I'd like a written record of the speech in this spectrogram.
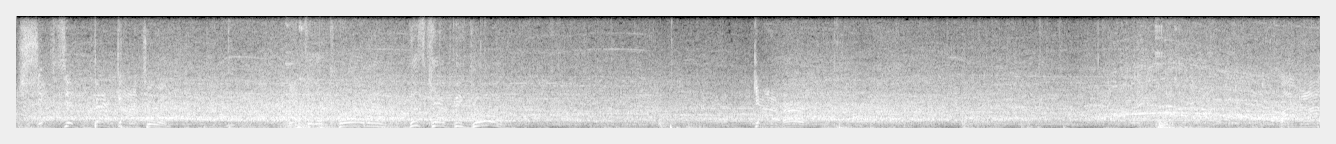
Shifts it back onto him. Into the corner. This can't be good. Gotta hurt. Wow, and I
